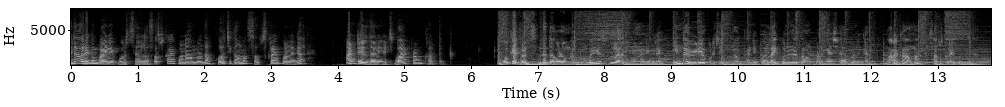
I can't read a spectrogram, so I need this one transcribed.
இது வரைக்கும் பயணி போர்ட்ஸ் சேனலை சப்ஸ்கிரைப் பண்ணாமல் இருந்தால் கோச்சிக்காமல் சப்ஸ்கிரைப் பண்ணுங்கள் until then it's bye from Karthik okay friends இந்த தகவல் உங்களுக்கு ரொம்ப யூஸ்ஃபுல்லாக இருக்கும்னு நினைக்கிறேன். இந்த வீடியோ பிடிச்சிருந்தா கண்டிப்பாக லைக் பண்ணுங்கள் கமெண்ட் பண்ணுங்கள் ஷேர் பண்ணுங்கள் மறக்காமல் சப்ஸ்கிரைப் பண்ணுங்கள்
